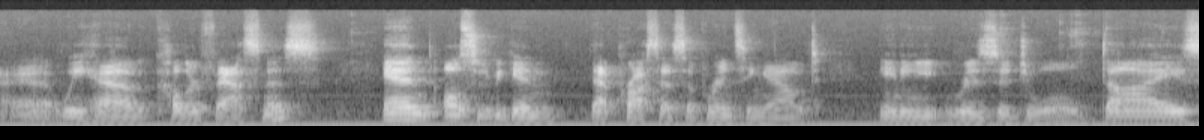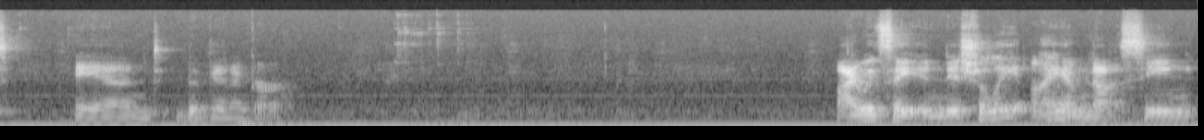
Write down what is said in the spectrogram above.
uh, we have color fastness and also to begin that process of rinsing out any residual dyes and the vinegar. I would say initially I am not seeing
